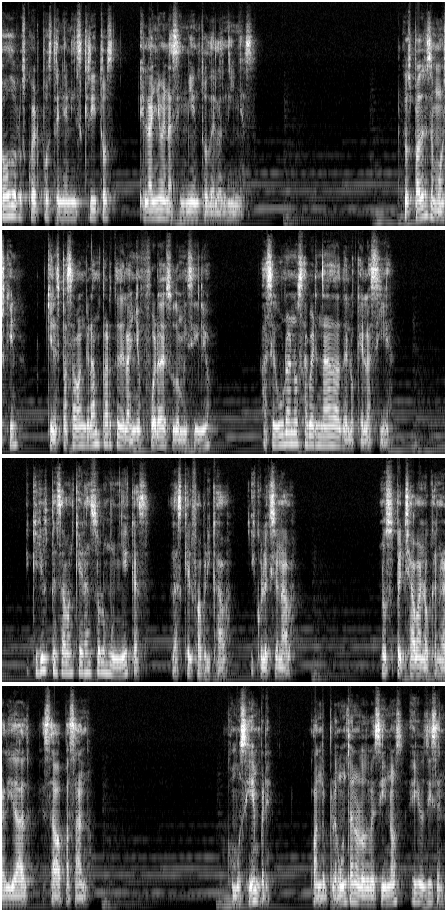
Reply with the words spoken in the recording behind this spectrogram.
todos los cuerpos tenían inscritos el año de nacimiento de las niñas. Los padres de Moshkin, quienes pasaban gran parte del año fuera de su domicilio, aseguran no saber nada de lo que él hacía, y que ellos pensaban que eran solo muñecas las que él fabricaba y coleccionaba. No sospechaban lo que en realidad estaba pasando. Como siempre, cuando preguntan a los vecinos, ellos dicen,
